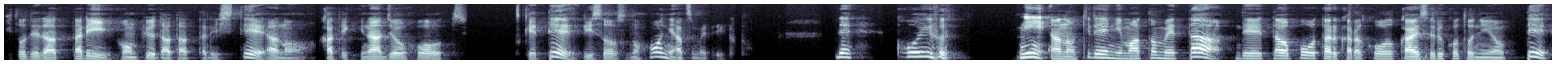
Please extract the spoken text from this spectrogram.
人手だったり、コンピューターだったりして、あの、可的な情報をつけて、リソースの方に集めていく。で、こういうふうに、あの、きれいにまとめたデータをポータルから公開することによって、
